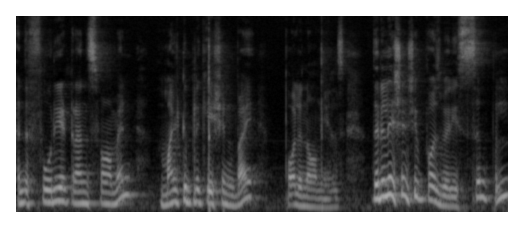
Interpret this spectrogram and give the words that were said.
and the Fourier transform and multiplication by polynomials. The relationship was very simple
